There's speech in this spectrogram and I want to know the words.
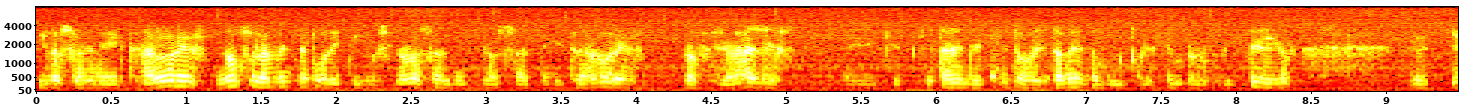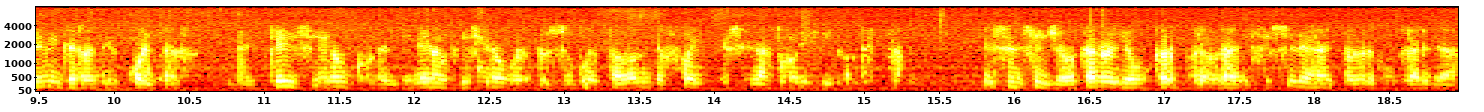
Y los administradores, no solamente políticos, sino los, admi- los administradores profesionales que, que están en distintos estamentos, como por ejemplo los ministerios, eh, tienen que rendir cuentas de qué hicieron con el dinero, qué hicieron con el presupuesto, dónde fue, qué se gastó y dónde está. Es sencillo, acá no hay que buscar palabras difíciles, hay que hablar con claridad.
